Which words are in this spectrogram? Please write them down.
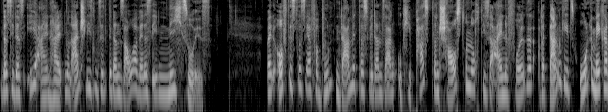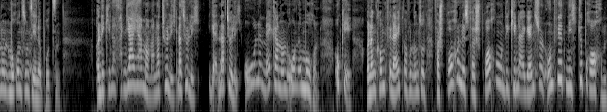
dass sie das eh einhalten und anschließend sind wir dann sauer, wenn es eben nicht so ist. Weil oft ist das ja verbunden damit, dass wir dann sagen, okay, passt, dann schaust du noch diese eine Folge, aber dann geht's ohne Meckern und Murren zum Zähneputzen. Und die Kinder sagen, ja, ja, Mama, natürlich, natürlich, ja, natürlich, ohne Meckern und ohne Murren. Okay. Und dann kommt vielleicht noch von uns so ein versprochen ist versprochen und die Kinder ergänzen schon und wird nicht gebrochen.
